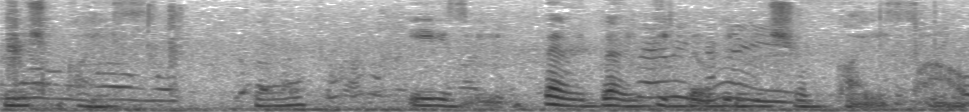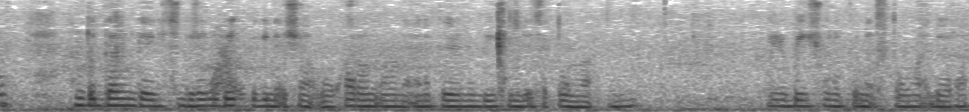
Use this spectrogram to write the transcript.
siya guys. Oh is very very big building siya guys. Wow. Ang dagan guys. Renovate pa gina siya. O karon una ana pa renovation din sa tunga. Hmm? renovation na po na sa tunga dara.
